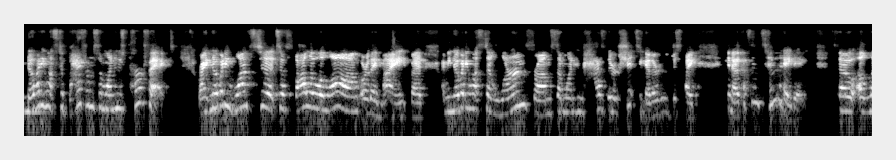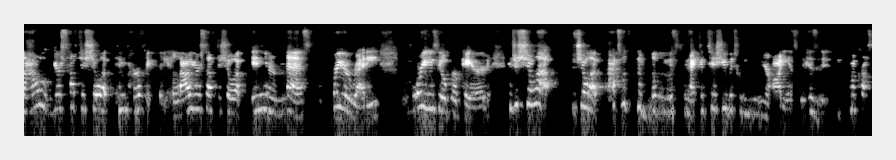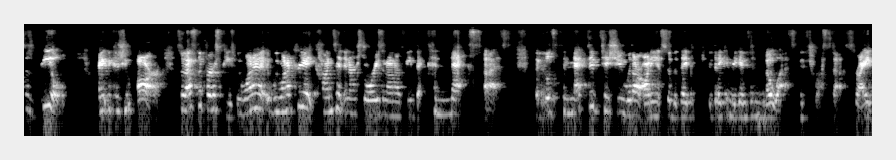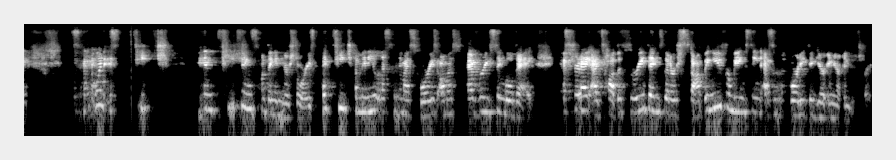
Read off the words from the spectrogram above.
nobody wants to buy from someone who's perfect right? Nobody wants to to follow along or they might but i mean nobody wants to learn from someone who has their shit together who just like you know that's intimidating. So allow yourself to show up imperfectly. Allow yourself to show up in your mess before you're ready before you feel prepared and just show up. Show up. That's what's going to build this connective tissue between you and your audience because you come across as real right? Because you are. So that's the first piece. We want to we want to create content in our stories and on our feed that connects us, that builds connective tissue with our audience, so that they they can begin to know us and trust us, right? The second one is teach in teaching something in your stories. I teach a mini lesson in my stories almost every single day. Yesterday, I taught the three things that are stopping you from being seen as an authority figure in your industry.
